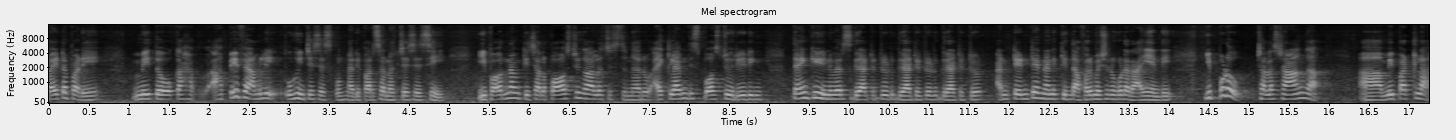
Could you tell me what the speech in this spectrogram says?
బయటపడి మీతో ఒక హ్యాపీ ఫ్యామిలీ ఊహించేసేసుకుంటున్నారు. ఈ పర్సన్ వచ్చేసేసి ఈ పౌర్ణమికి చాలా పాజిటివ్గా ఆలోచిస్తున్నారు. I claim this positive reading. Thank you universe. Gratitude gratitude gratitude. And ten ten అని కింద అఫర్మేషన్ కూడా రాయండి. ఇప్పుడు చాలా స్ట్రాంగ్గా మీ పట్ల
